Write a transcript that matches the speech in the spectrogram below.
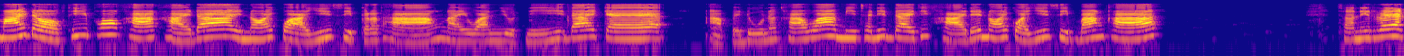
ไม้ดอกที่พ่อค้าขายได้น้อยกว่า 20 กระถางในวันหยุดนี้ได้แก่อะไปดูนะคะว่ามีชนิดใดที่ขายได้น้อยกว่า 20 บ้างคะ ชนิดแรก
